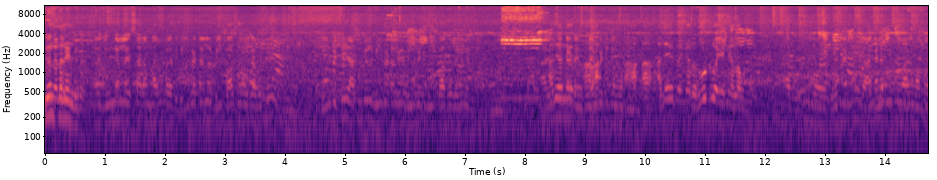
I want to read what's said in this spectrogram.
జూన్ పన్నెండు. జూన్ నెలలో ఇస్తారన్నారు మరి అది బిల్ పెట్టాలో? బిల్ పాస్ అవ్వాలి కాబట్టి బిల్ పెట్టి అసెంబ్లీలో బిల్ పెట్టాలి కదా బిల్ పెట్టి బిల్ పాస్ అవుతుంది కానీ అదే అదేవిధంగా రోడ్లు అవన్నీ ఎలా ఉన్నాయి? ఆ రోడ్లు రోడ్లన్నీ రాగానే రోడ్లు బాగా మొత్తం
